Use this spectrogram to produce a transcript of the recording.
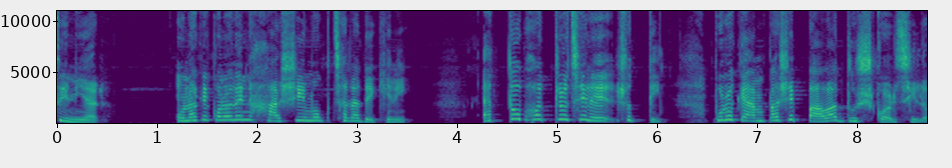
সিনিয়র ওনাকে কোনোদিন হাসি মুখ ছাড়া দেখিনি। এত ভদ্র ছেলে, সত্যি। পুরো ক্যাম্পাসে পাওয়া দুষ্কর ছিল।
